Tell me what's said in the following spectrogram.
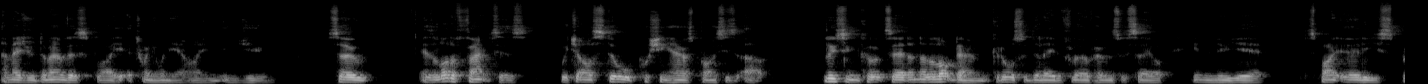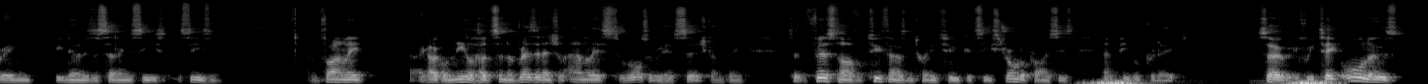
a measure of demand versus supply, hit a 21 year high in, in June. So there's a lot of factors which are still pushing house prices up. Lucian Cook said another lockdown could also delay the flow of homes for sale in the new year, despite early spring being known as a selling season. And finally, a guy called Neil Hudson of Residential Analysts, who are also a research company, said the first half of 2022 could see stronger prices than people predict. So if we take all those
